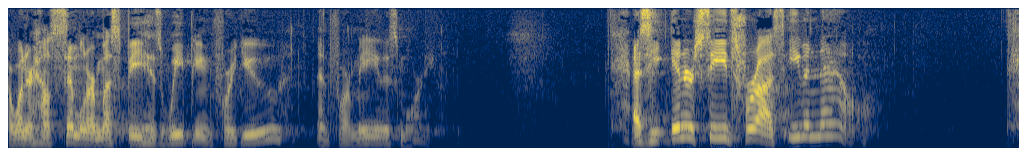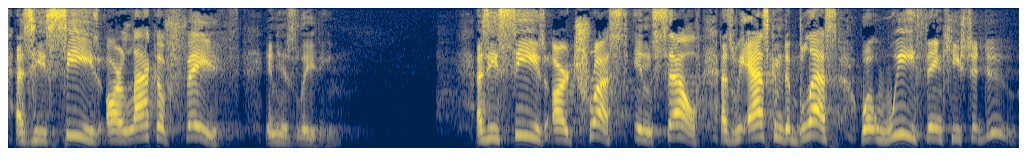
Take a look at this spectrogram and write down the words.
I wonder how similar must be his weeping for you and for me this morning as He intercedes for us even now, as He sees our lack of faith in His leading, as He sees our trust in self, as we ask Him to bless what we think He should do.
